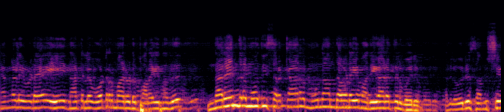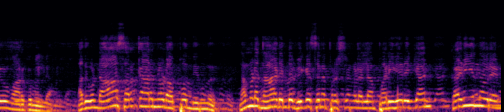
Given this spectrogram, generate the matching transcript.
ഞങ്ങൾ ഇവിടെ ഈ നാട്ടിലെ വോട്ടർമാരോട് പറയുന്നത് നരേന്ദ്രമോദി സർക്കാർ മൂന്നാം തവണയും അധികാരത്തിൽ വരും. അതിൽ ഒരു സംശയവും ആർക്കുമില്ല. അതുകൊണ്ട് ആ സർക്കാരിനോടൊപ്പം നിന്ന് നമ്മുടെ നാടിന്റെ വികസന പ്രശ്നങ്ങളെല്ലാം പരിഹരിക്കാൻ കഴിയുന്ന ഒരു എം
